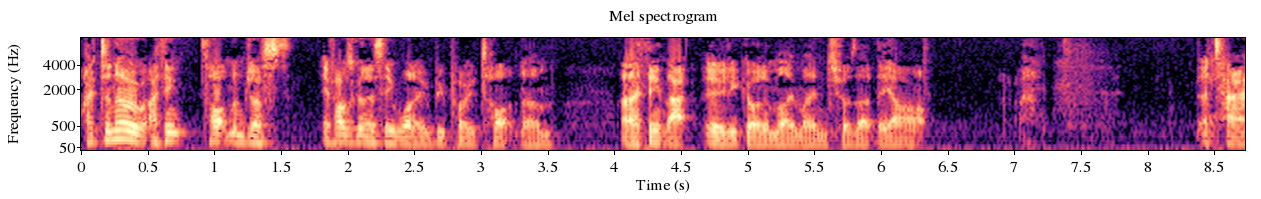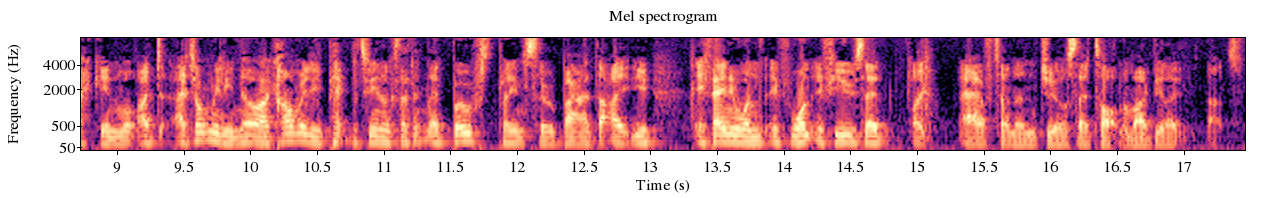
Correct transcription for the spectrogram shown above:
I don't know. I think Tottenham just if I was going to say one, it would be probably Tottenham, and I think that early goal in my mind shows that they are attacking. I, I don't really know. I can't really pick between them because I think they're both playing so bad that I you if anyone if one if you said like Everton and Jill said Tottenham, I'd be like that's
